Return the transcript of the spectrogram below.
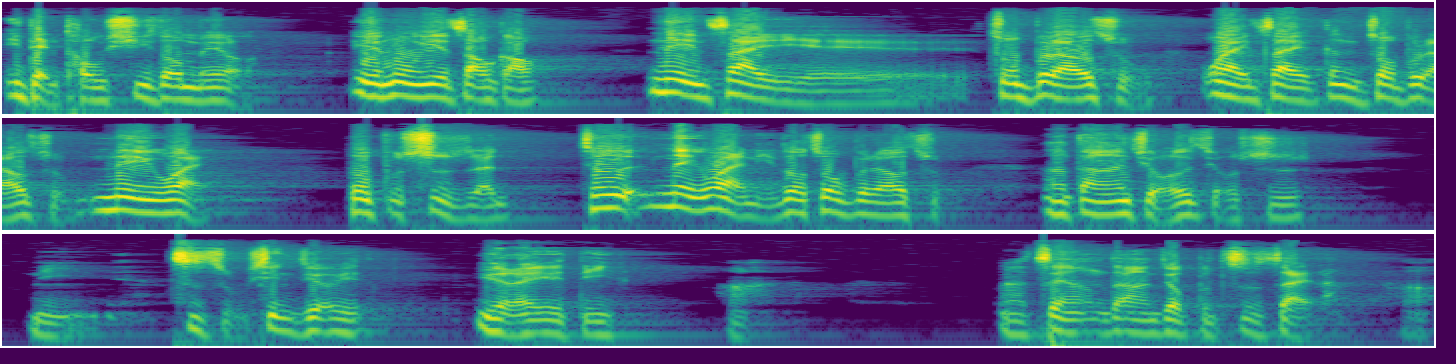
一点头绪都没有，越弄越糟糕。内在也做不了主，外在更做不了主，内外都不是人，就是内外你都做不了主。那当然，久而久之，你自主性就越越来越低啊。那这样当然就不自在了啊。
